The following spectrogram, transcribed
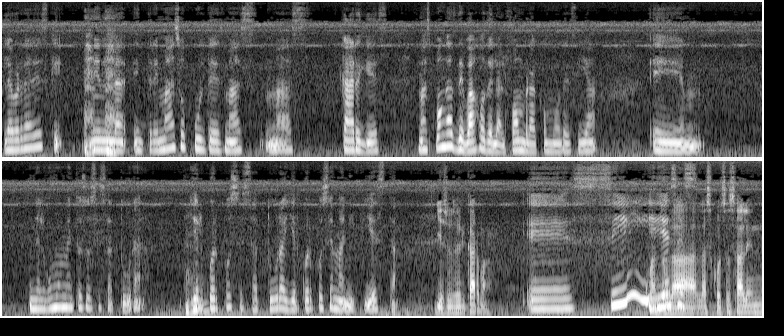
la verdad es que entre más ocultes, más, más cargues, más pongas debajo de la alfombra, como decía, em, en algún momento eso se satura. Y el cuerpo se satura y el cuerpo se manifiesta. Y eso es el karma. Eh, sí. Cuando las cosas salen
